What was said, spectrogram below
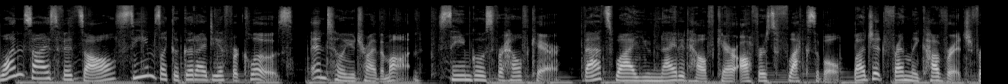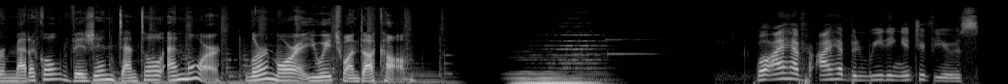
One size fits all seems like a good idea for clothes until you try them on. Same goes for healthcare. That's why United Healthcare offers flexible, budget friendly coverage for medical, vision, dental, and more. Learn more at uh1.com. Well, I have I have been reading interviews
